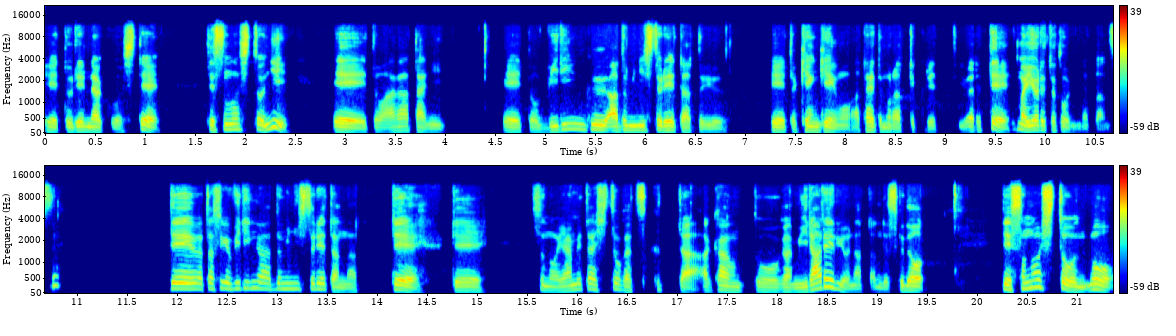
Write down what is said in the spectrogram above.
えーと、連絡をして、で、その人に、えーっと、あなたに、えーっと、 billing administrator という、えー、と権限を与えてもらってくれって言われて、まあ、言われた通りになったんですね。で、私がビリングアドミニストレーターになって、で、その辞めた人が作ったアカウントが見られるようになったんですけど、で、その人の、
